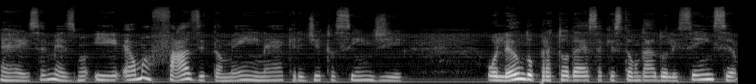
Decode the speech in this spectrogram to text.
É, isso é mesmo. E é uma fase também, né, acredito assim, de olhando para toda essa questão da adolescência,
